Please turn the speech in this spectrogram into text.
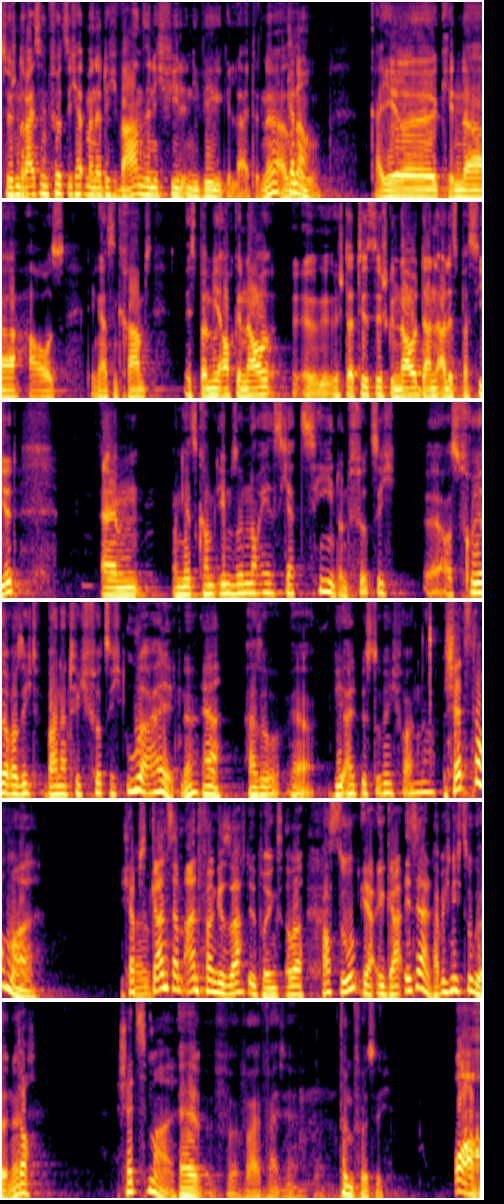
Zwischen 30 und 40 hat man natürlich wahnsinnig viel in die Wege geleitet. Ne? Also Genau. so Karriere, Kinder, Haus, den ganzen Krams. Ist bei mir auch genau, äh, statistisch genau dann alles passiert. Ähm, und jetzt kommt eben so ein neues Jahrzehnt und 40 äh, aus früherer Sicht war natürlich 40 uralt, ne? Ja. Also, ja. Wie alt bist du, wenn ich fragen darf? Schätz doch mal. Ich habe es ganz am Anfang gesagt übrigens, aber Hast du? ja, egal, ist ja. Habe ich nicht zugehört, ne? Doch. Schätze mal. Äh, we- weiß ich, 45. Oh,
